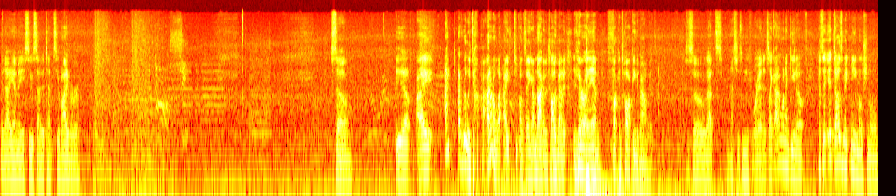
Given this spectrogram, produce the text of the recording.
that I am a suicide attempt survivor. So, yep, I, I, I really, I don't know, I keep on saying I'm not going to talk about it, and here I am, fucking talking about it. So that's that's just me for you. And it's like I want to, you know, because it, it, does make me emotional,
